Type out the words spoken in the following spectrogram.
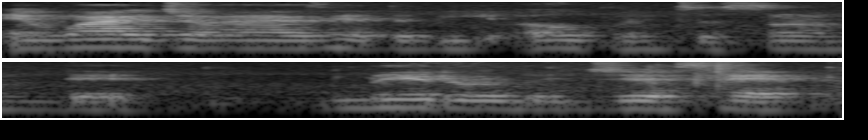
And why did your eyes have to be open to something that literally just happened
